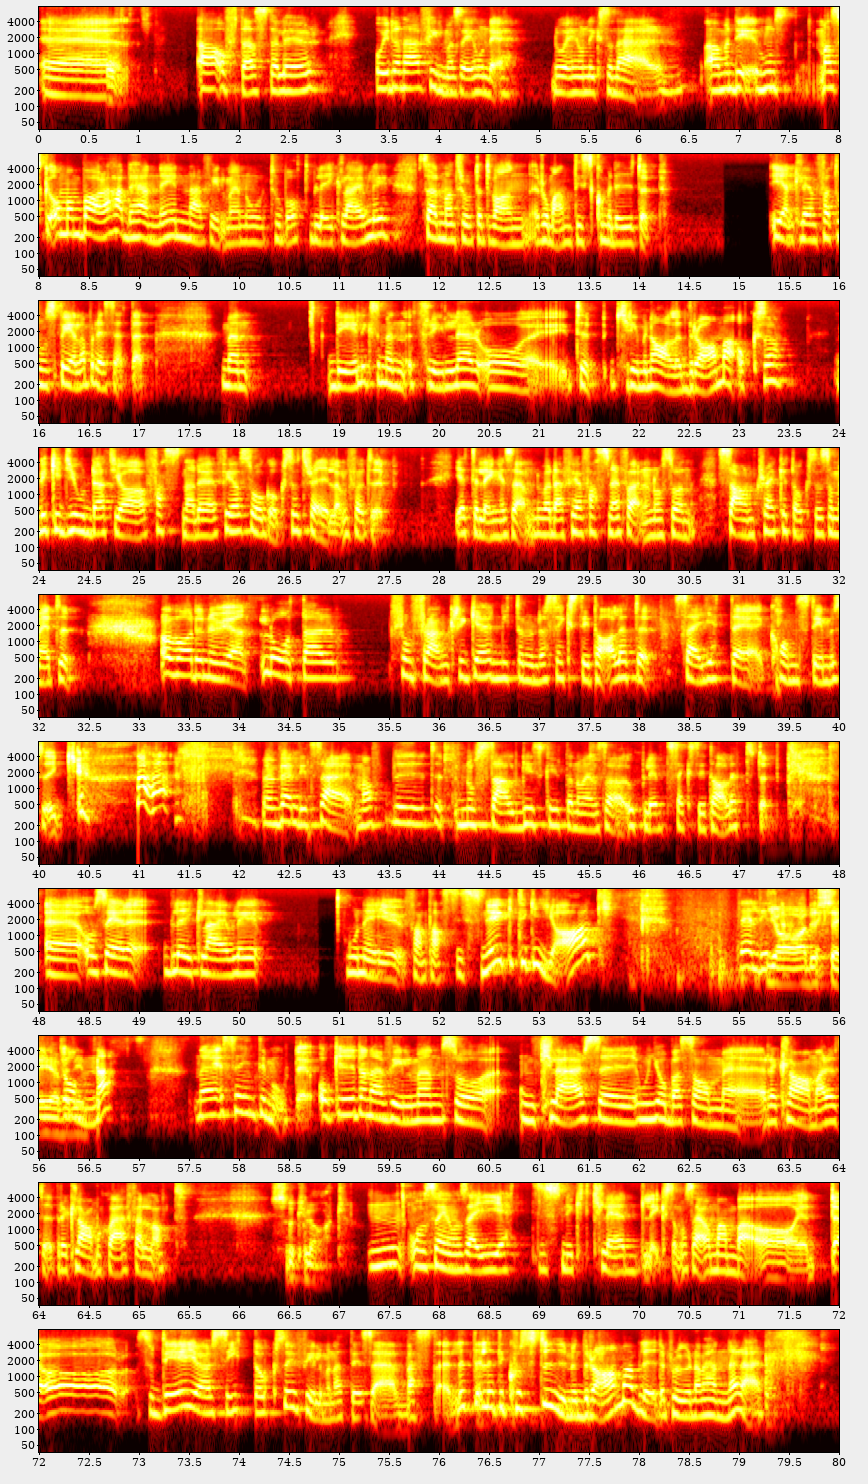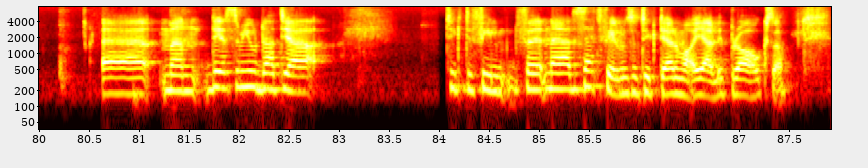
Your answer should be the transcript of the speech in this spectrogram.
Eh, ja, oftast, eller hur? Och i den här filmen så är hon det. Då är hon liksom där. Ja, men det, hon, man sk- om man bara hade henne i den här filmen och tog bort Blake Lively så hade man trott att det var en romantisk komedi typ. Egentligen för att hon spelar på det sättet. Men det är liksom en thriller och eh, typ kriminaldrama också. Vilket gjorde att jag fastnade, för jag såg också trailern för typ jättelänge sedan. Det var därför jag fastnade för den och så soundtracket också som är typ, vad var det nu igen? Låtar från Frankrike 1960-talet typ. Såhär jättekonstig musik. Men väldigt så här, man blir typ nostalgisk utan att ens ha upplevt 60-talet typ. Eh, och så är det Blake Lively. Hon är ju fantastiskt snygg tycker jag. Väldigt Ja, det säger jag väl inte. Nej, säg inte emot det. Och i den här filmen så hon klär sig, hon jobbar som eh, reklamare typ, reklamchef eller något. Såklart. Mm, och så är hon så här jättesnyggt klädd liksom och, så här, och man bara åh jag dör. Så det gör sitt också i filmen att det är så här värsta, lite, lite kostymdrama blir det på grund av henne där. Eh, men det som gjorde att jag tyckte film, för när jag hade sett filmen så tyckte jag den var jävligt bra också.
